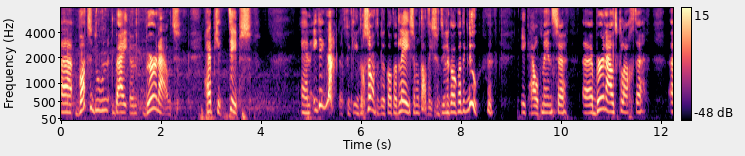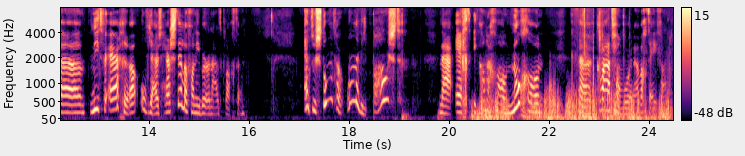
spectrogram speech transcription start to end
uh, wat te doen bij een burn-out. Heb je tips? En ik denk, nou, dat vind ik interessant. Dat wil ik altijd lezen, want dat is natuurlijk ook wat ik doe. Ik help mensen uh, burn-out klachten uh, niet verergeren of juist herstellen van die burn-out klachten. En toen stond er onder die post. Nou, echt, ik kan er gewoon nog gewoon uh, kwaad van worden. Wacht even.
